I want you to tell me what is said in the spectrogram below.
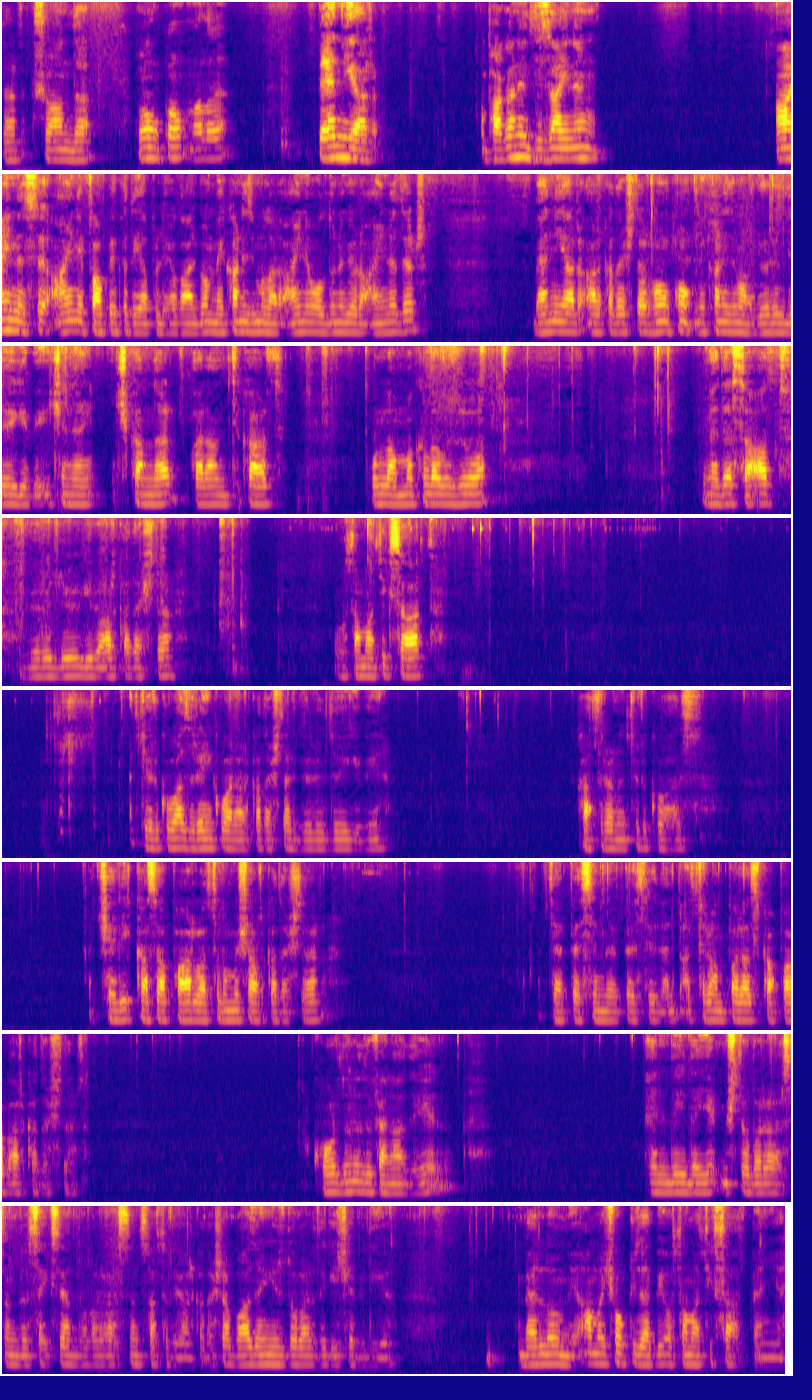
arkadaşlar. Şu anda Hong Kong malı Benyar Pagani Design'ın aynısı aynı fabrikada yapılıyor galiba. Mekanizmalar aynı olduğunu göre aynıdır. Benyar arkadaşlar Hong Kong mekanizmalı görüldüğü gibi içinden çıkanlar garanti kart, kullanma kılavuzu ve de saat görüldüğü gibi arkadaşlar. Otomatik saat. Turkuaz renk var arkadaşlar görüldüğü gibi. Katranı turkuaz. Çelik kasa parlatılmış arkadaşlar. Tepesi mepesi, tramparaz kapak arkadaşlar. Kordonu da fena değil. 50 ile 70 dolar arasında 80 dolar arasında satılıyor arkadaşlar. Bazen 100 dolar da geçebiliyor. Belli olmuyor ama çok güzel bir otomatik saat bence.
